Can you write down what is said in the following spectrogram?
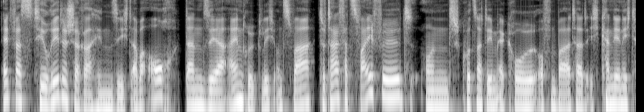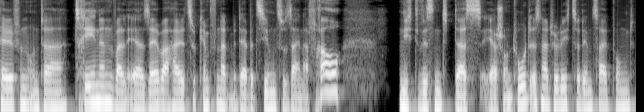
etwas theoretischerer Hinsicht, aber auch dann sehr eindrücklich und zwar total verzweifelt und kurz nachdem er Cole offenbart hat, ich kann dir nicht helfen unter Tränen, weil er selber halt zu kämpfen hat mit der Beziehung zu seiner Frau, nicht wissend, dass er schon tot ist natürlich zu dem Zeitpunkt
